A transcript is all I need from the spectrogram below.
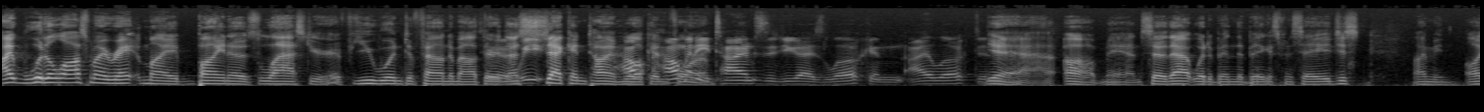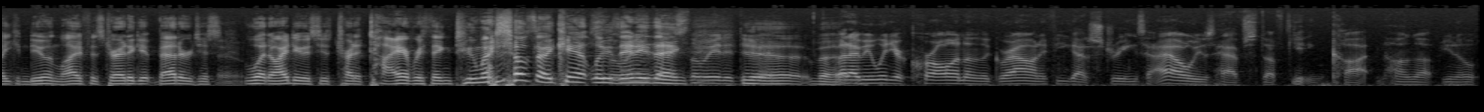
I would have lost my ra- my binos last year if you wouldn't have found them out there. Dude, the we- second time how, looking how for many 'em. times did you guys look and I looked? And Yeah. Oh man. So that would have been the biggest mistake. It just. I mean, all you can do in life is try to get better. Just what I do is just try to tie everything to myself so I can't lose way- anything. That's the way to do it. yeah, but, But I mean, when you're crawling on the ground, if you got strings, I always have stuff getting caught and hung up. You know,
